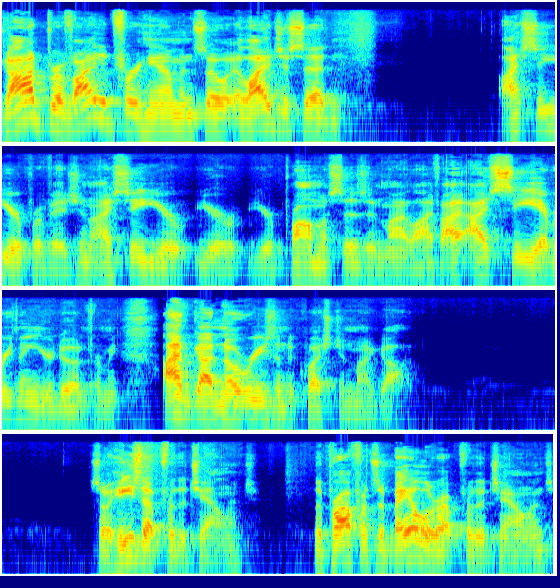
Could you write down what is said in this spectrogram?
God provided for him. And so Elijah said, I see your provision. I see your, your, your promises in my life. I, I see everything you're doing for me. I've got no reason to question my God. So he's up for the challenge. The prophets of Baal are up for the challenge.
